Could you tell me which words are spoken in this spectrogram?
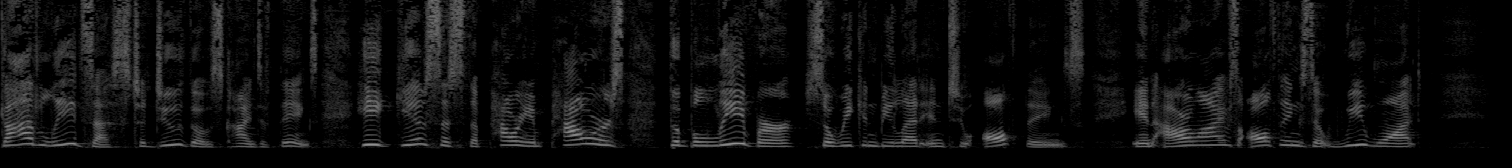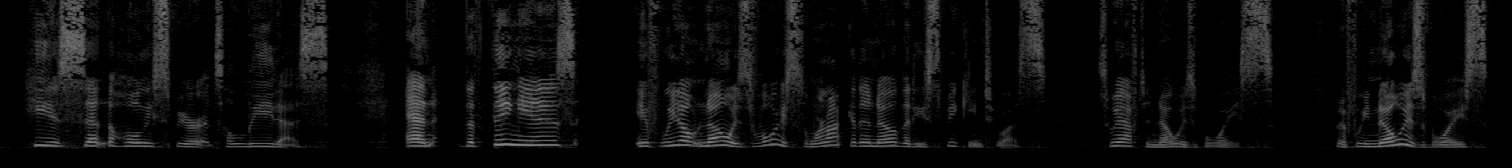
God leads us to do those kinds of things. He gives us the power, He empowers the believer so we can be led into all things in our lives, all things that we want. He has sent the Holy Spirit to lead us. And the thing is, if we don't know His voice, we're not going to know that He's speaking to us. So we have to know His voice. But if we know His voice,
